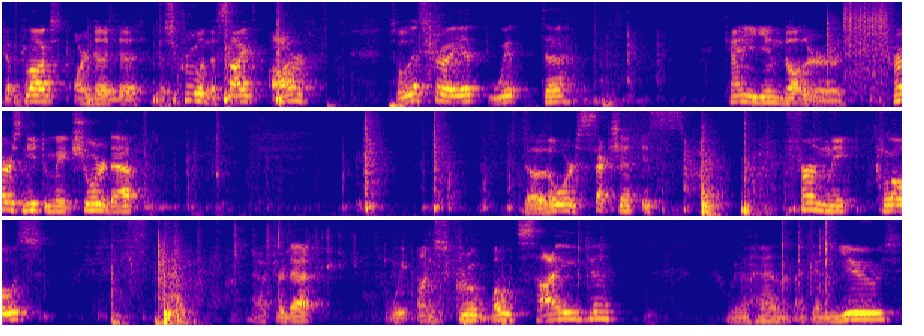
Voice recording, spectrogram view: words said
the plugs or the, the, the screw on the side are. So let's try it with Canadian dollar. First need to make sure that the lower section is firmly closed after that, we unscrew both sides with a hand that I can use.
